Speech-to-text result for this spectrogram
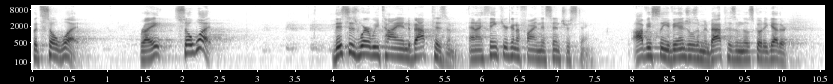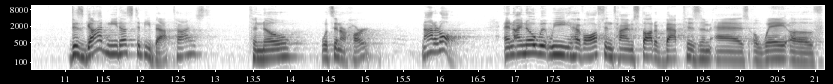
But so what? Right? So what? This is where we tie into baptism, and I think you're going to find this interesting. Obviously, evangelism and baptism, those go together. Does God need us to be baptized to know what's in our heart? Not at all. And I know that we have oftentimes thought of baptism as a way of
